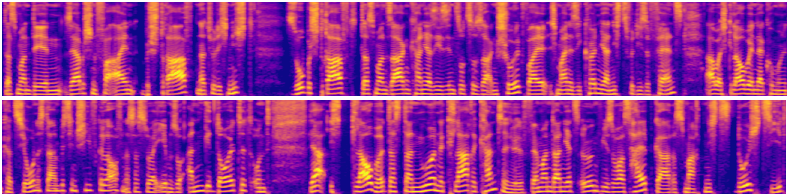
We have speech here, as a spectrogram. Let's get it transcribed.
dass man den serbischen Verein bestraft. Natürlich nicht so bestraft, dass man sagen kann, ja, sie sind sozusagen schuld, weil ich meine, sie können ja nichts für diese Fans. Aber ich glaube, in der Kommunikation ist da ein bisschen schief gelaufen. Das hast du ja eben so angedeutet. Und ja, ich glaube, dass da nur eine klare Kante hilft. Wenn man dann jetzt irgendwie sowas Halbgares macht, nichts durchzieht,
